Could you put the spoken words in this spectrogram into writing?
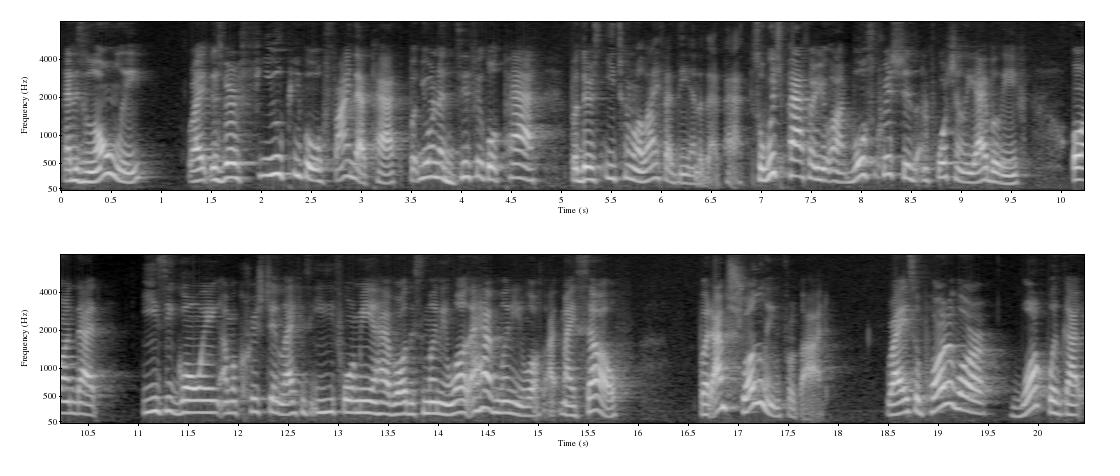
that is lonely, right? There's very few people who find that path, but you're on a difficult path, but there's eternal life at the end of that path. So which path are you on? Most Christians, unfortunately, I believe, are on that easygoing. I'm a Christian. Life is easy for me. I have all this money and wealth. I have money and wealth myself, but I'm struggling for God, right? So part of our walk with God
